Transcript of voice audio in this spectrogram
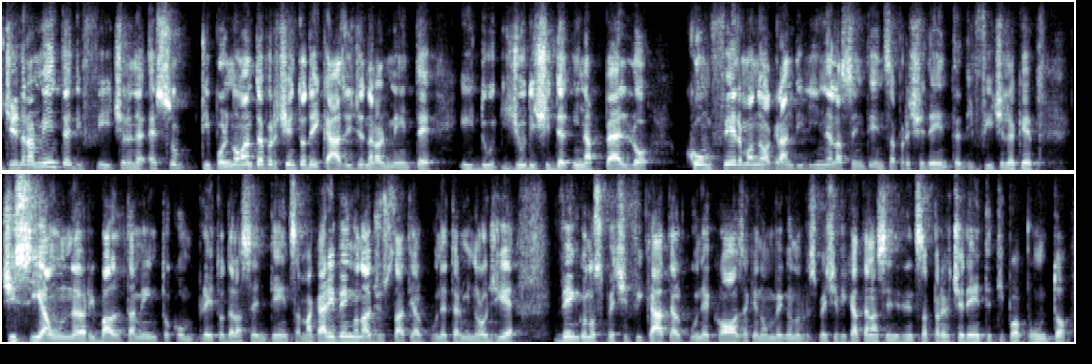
generalmente è difficile, è so, tipo il 90% dei casi generalmente i, du- i giudici del- in appello confermano a grandi linee la sentenza precedente, è difficile che ci sia un ribaltamento completo della sentenza, magari vengono aggiustate alcune terminologie, vengono specificate alcune cose che non vengono specificate nella sentenza precedente, tipo appunto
